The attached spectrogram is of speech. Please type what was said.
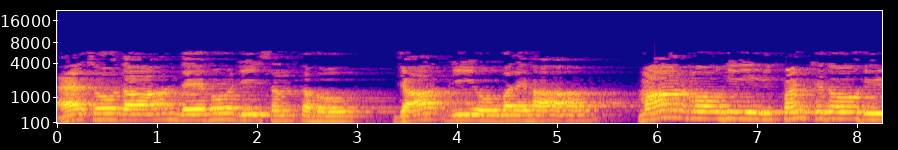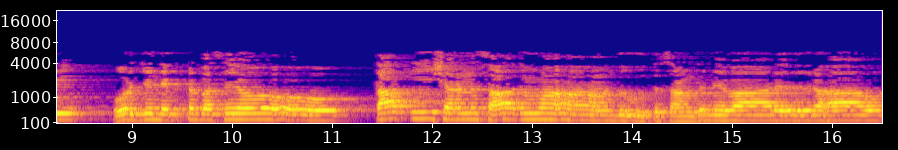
ਐਸੋ ਦਾਨ ਦੇਹੋ ਜੀ ਸੰਤ ਹੋ, ਜਾਤ ਜੀਉ ਬਲਿਹਾਰ। ਮਾਨ ਮੋਹੀ ਪੰਚ ਦੋਹੀ, ਉਰਜ ਨਿਕਟ ਬਸਿਓ, ਤਾਕੀ ਸ਼ਰਨ ਸਾਧੂਆਂ, ਦੂਤ ਸੰਗ ਨਿਵਾਰ ਰਹਾਓ।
